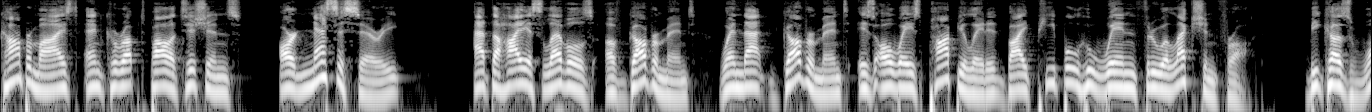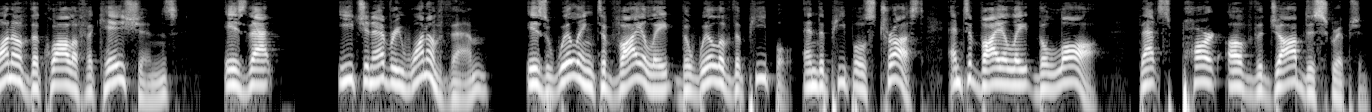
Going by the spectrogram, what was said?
compromised and corrupt politicians are necessary at the highest levels of government when that government is always populated by people who win through election fraud. Because one of the qualifications is that each and every one of them is willing to violate the will of the people and the people's trust and to violate the law. That's part of the job description.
